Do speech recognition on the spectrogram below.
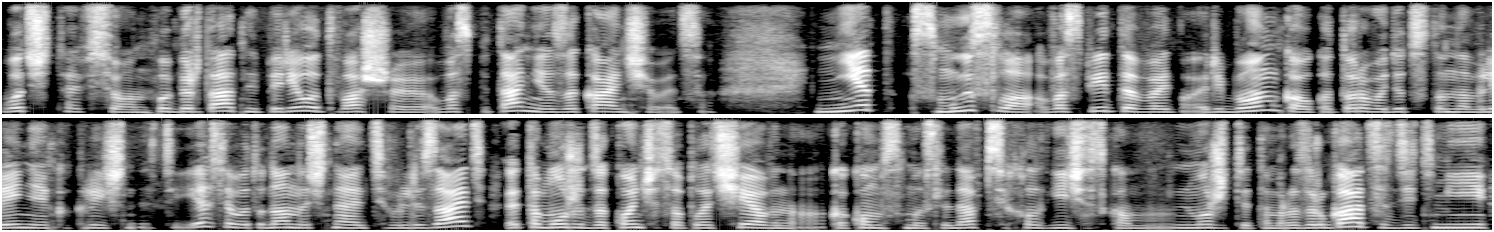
вот считай все. Пубертатный период ваше воспитание заканчивается. Нет смысла воспитывать ребенка, у которого идет становление как личности. Если вы туда начинаете влезать, это может закончиться плачевно. В каком смысле, да, в психологическом. Можете там разругаться с детьми,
